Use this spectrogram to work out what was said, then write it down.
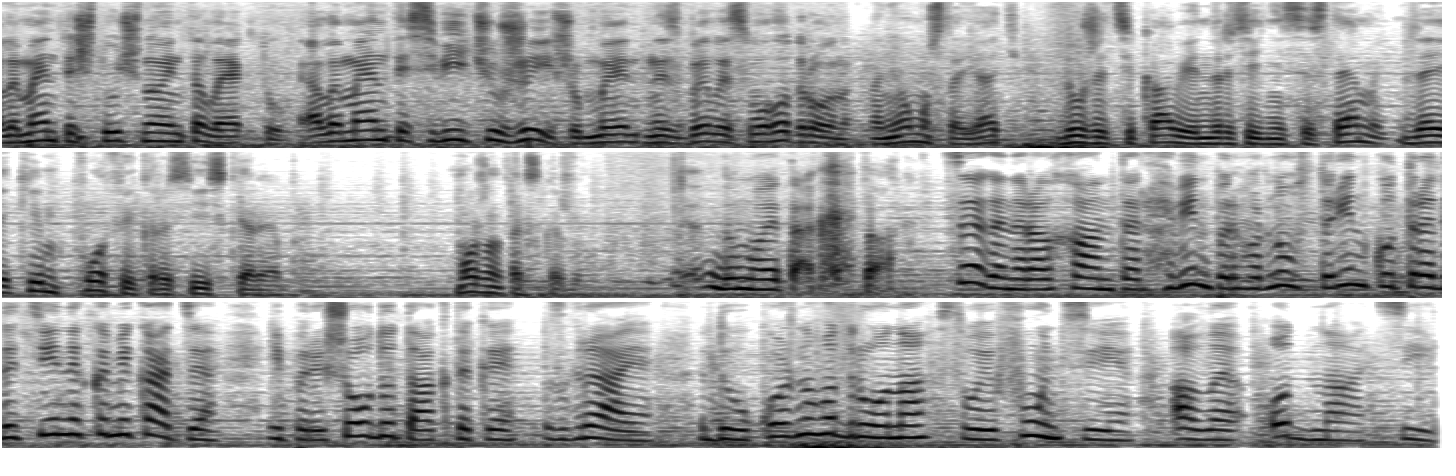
елементи штучного інтелекту, елементи свій чужий, щоб ми не збили свого дрона. На ньому стоять дуже цікаві інерційні системи, для яким пофіг російський реп. Можна так скажу? Думаю, так. Так. Це генерал Хантер. Він перегорнув сторінку традиційних камікадзе і перейшов до тактики зграє, де у кожного дрона свої функції, але одна ціль.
